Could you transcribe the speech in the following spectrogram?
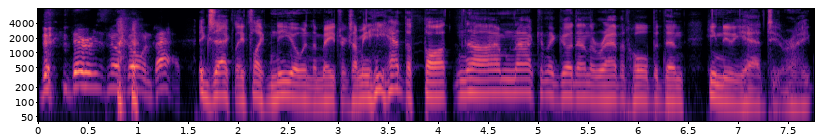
there is no going back. Exactly. It's like neo in the matrix. I mean he had the thought no i'm not going to go down the rabbit hole but then he knew he had to right?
